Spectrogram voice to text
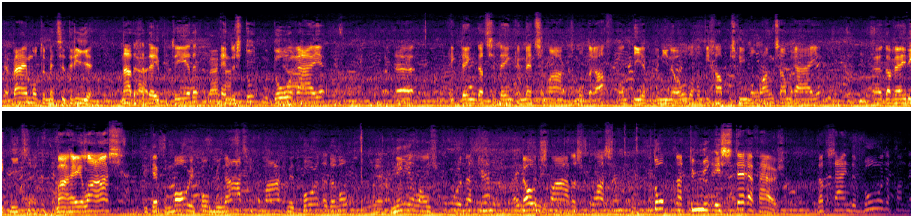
en wij moeten met z'n drieën naar de gedeputeerden. Gaan- En de stoet moet doorrijden. Eh, ik denk dat ze denken met z'n makers moet eraf. Want die hebben we niet nodig. Want die gaat misschien wel langzaam rijden. Eh, dat weet ik niet. Maar helaas, ik heb een mooie combinatie gemaakt met borden erop. Nederlands oernatuur, Doodsvadersplassen. Topnatuur is sterfhuis. Dat zijn de woorden van de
